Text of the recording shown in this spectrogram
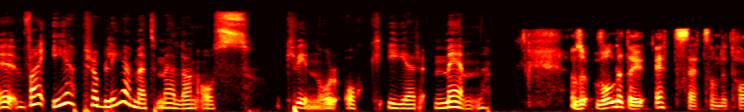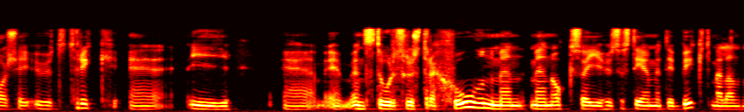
Eh, vad är problemet mellan oss kvinnor och er män? Alltså, våldet är ju ett sätt som det tar sig uttryck eh, i Eh, en stor frustration men, men också i hur systemet är byggt mellan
